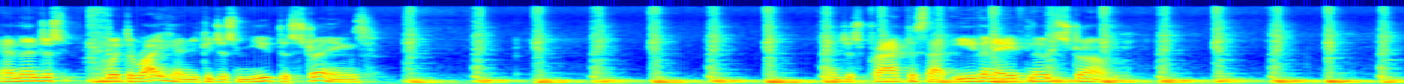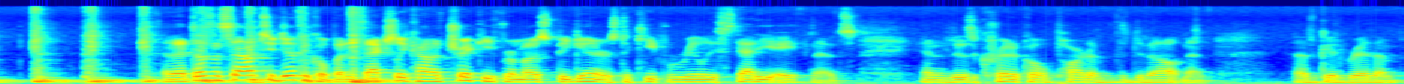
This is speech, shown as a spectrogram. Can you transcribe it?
And then just with the right hand, you could just mute the strings and just practice that even eighth note strum. And that doesn't sound too difficult, but it's actually kind of tricky for most beginners to keep really steady eighth notes. And it is a critical part of the development of good rhythm.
